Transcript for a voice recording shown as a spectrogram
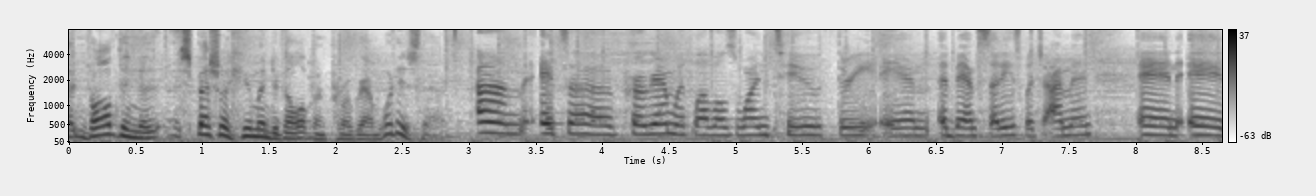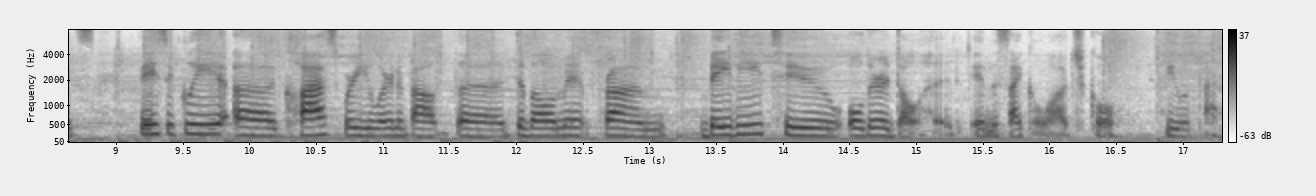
involved in the Special Human Development Program. What is that? Um, it's a program with levels one, two, three, and advanced studies, which I'm in, and it's basically a class where you learn about the development from baby to older adulthood in the psychological view of that.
